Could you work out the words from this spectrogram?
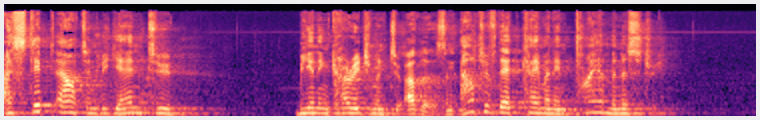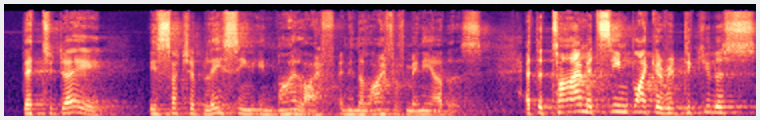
I stepped out and began to be an encouragement to others. And out of that came an entire ministry that today is such a blessing in my life and in the life of many others. At the time, it seemed like a ridiculous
